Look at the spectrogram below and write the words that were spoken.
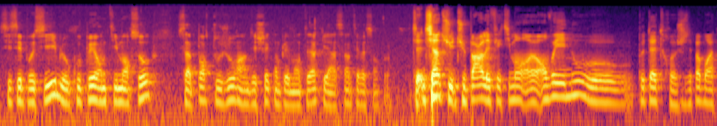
si c'est possible ou couper en petits morceaux. Ça porte toujours un déchet complémentaire qui est assez intéressant. Tiens, tu, parles effectivement. Euh, envoyez-nous peut-être, je sais pas moi,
